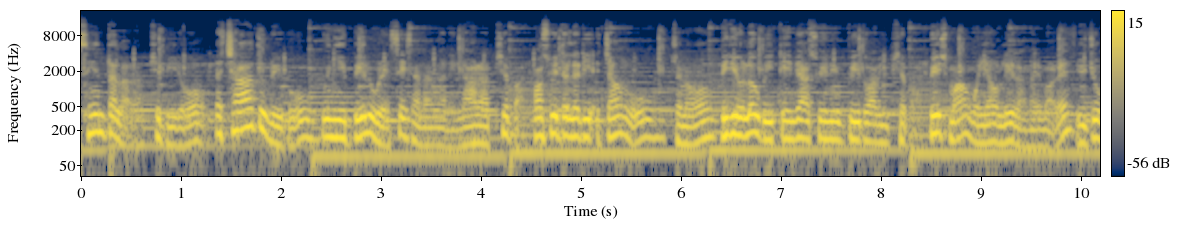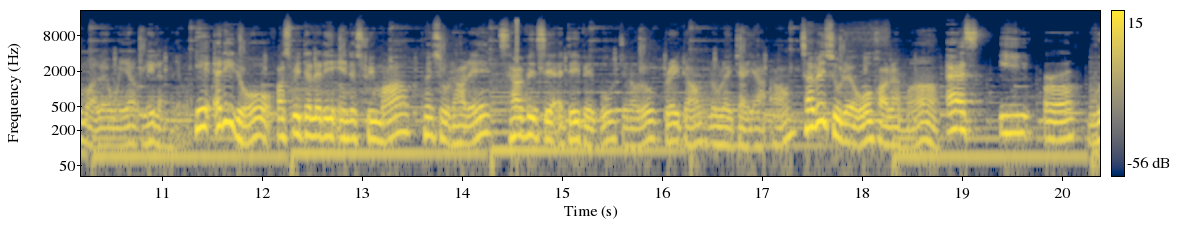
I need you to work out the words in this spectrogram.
ဆင်းသက်လာတာဖြစ်ပြီးတော့တခြားသူတွေကိုကူညီပေးလို့တဲ့စိတ်ဆန္ဒကနေလာတာဖြစ်ပါတယ် hospitality အကြောင်းကိုကျွန်တော်ဗီဒီယိုလုပ်ပြီးတင်ပြဆွေးနွေးပေးသွားပြီးဖြစ်ပါတယ် page မှာဝင်ရောက်လေ့လာနိုင်ပါတယ် YouTube မှာလည်းဝင်ရောက်လေ့လာနိုင် ပါတယ်။အဲ့ဒီတော့ hospitality industry မှာဖွင့်ဆိုထားတဲ့ service ရဲ့အတိတ်ပဲကိုကျွန်တော်တို့ breakdown လုပ်လိုက်ကြရအောင် service ဆိုတဲ့ word ဟာရမှာ S E R V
